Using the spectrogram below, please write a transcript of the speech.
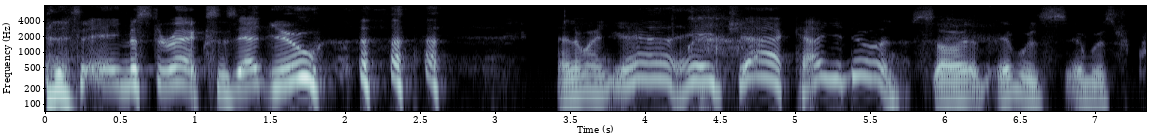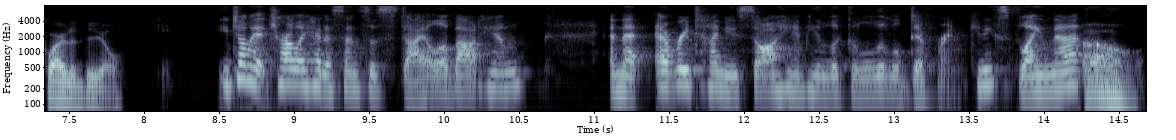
And it's, hey, Mr. X, is that you? and I went, yeah, hey, Jack, how you doing? So it, it was it was quite a deal. You told me that Charlie had a sense of style about him and that every time you saw him, he looked a little different. Can you explain that? Oh,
